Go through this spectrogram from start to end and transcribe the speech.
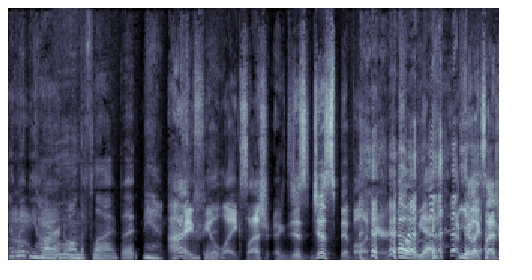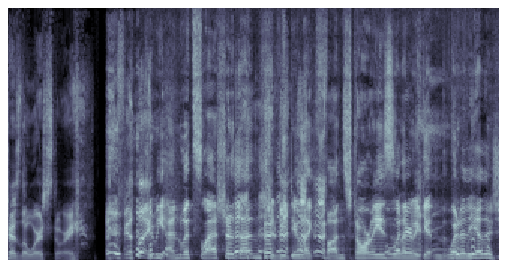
That might Oh, be hard wow. on the fly, but man. I that's feel good. like Slash uh, just just spitballing here. Oh, yeah. I feel yeah. like Slasher has the worst story. I feel like Should we end with Slasher then? Should we do like fun stories Well, and what then are- we get into what are the other And then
